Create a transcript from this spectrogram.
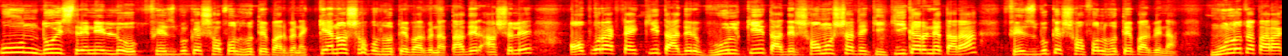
কোন দুই শ্রেণির লোক ফেসবুকে সফল হতে পারবে না? কেন সফল হতে পারবে না? তাদের আসলে অপরাধটা কি? তাদের ভুল কি? তাদের সমস্যাটা কি? কি কারণে তারা ফেসবুকে সফল হতে পারবে না? মূলত তারা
